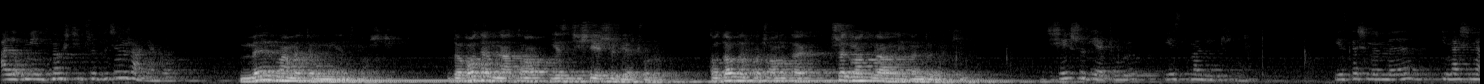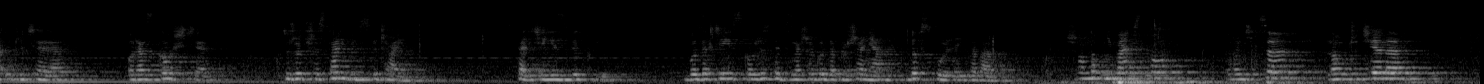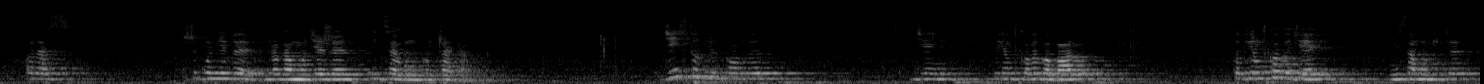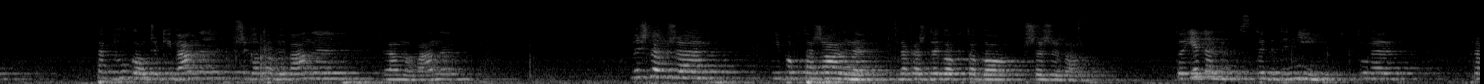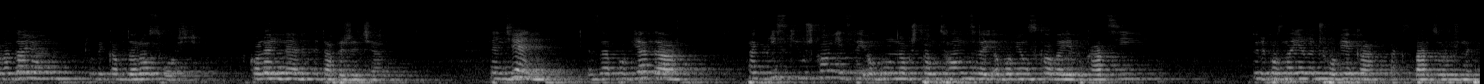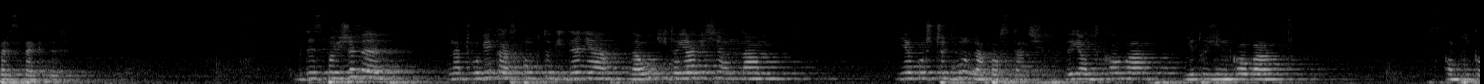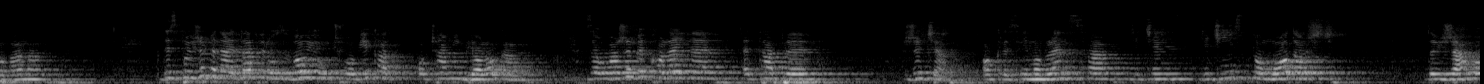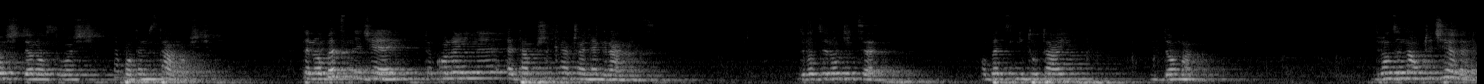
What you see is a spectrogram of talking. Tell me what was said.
ale umiejętności przezwyciężania go. My mamy tę umiejętność. Dowodem na to jest dzisiejszy wieczór. To dobry początek przedmaturalnej wędrówki. Dzisiejszy wieczór jest magiczny. Jesteśmy my i nasi nauczyciele oraz goście, którzy przestali być zwyczajni. Stali się niezwykli, bo zechcieli skorzystać z naszego zaproszenia do wspólnej zabawy. Szanowni Państwo, rodzice, nauczyciele oraz szczególnie Wy, droga młodzieży Liceum Korczaka. Dzień studniówkowy, dzień wyjątkowego balu. To wyjątkowy dzień, niesamowity, tak długo oczekiwany, przygotowywany, planowany. Myślę, że niepowtarzalny dla każdego, kto go przeżywa. To jeden z tych dni, które wprowadzają człowieka w dorosłość, w kolejne etapy życia. Ten dzień zapowiada tak bliski już koniec tej ogólnokształcącej, obowiązkowej edukacji, w której poznajemy człowieka tak z bardzo różnych perspektyw. Gdy spojrzymy na człowieka z punktu widzenia nauki, to jawi się nam jako szczególna postać, wyjątkowa, nietuzinkowa, skomplikowana. Gdy spojrzymy na etapy rozwoju człowieka oczami biologa, zauważymy kolejne etapy życia. Okres niemowlęctwa, dzieciństwo, młodość, dojrzałość, dorosłość, a potem starość. Ten obecny dzień to kolejny etap przekraczania granic. Drodzy rodzice, obecni tutaj w domach. Drodzy nauczyciele,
